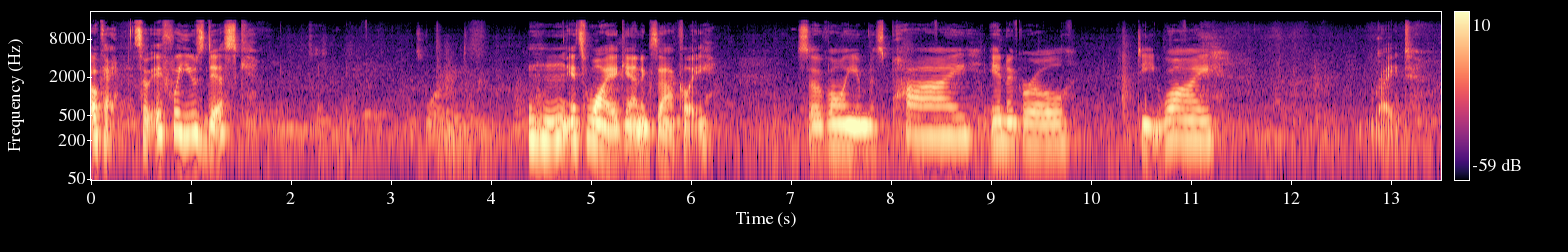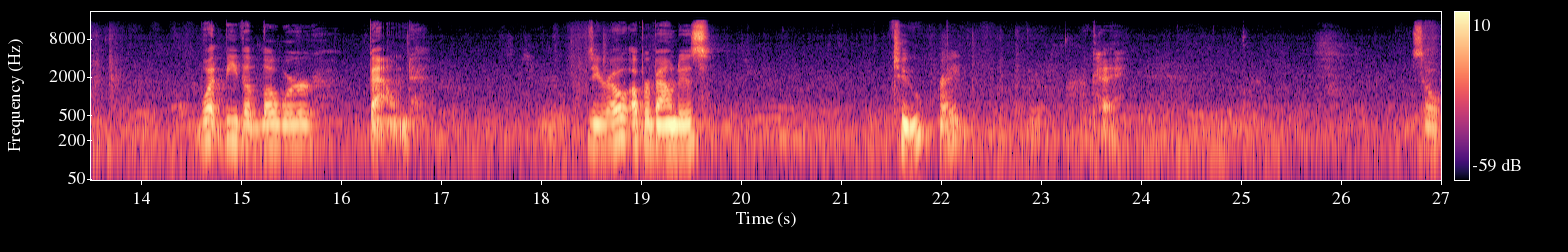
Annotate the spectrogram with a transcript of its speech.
Okay, so if we use disk, It's one. hmm it's y again exactly. So volume is pi integral dy. Right. What be the lower bound? Zero. Upper bound is two, right? Okay. So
